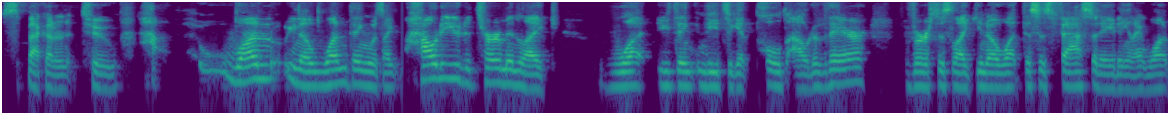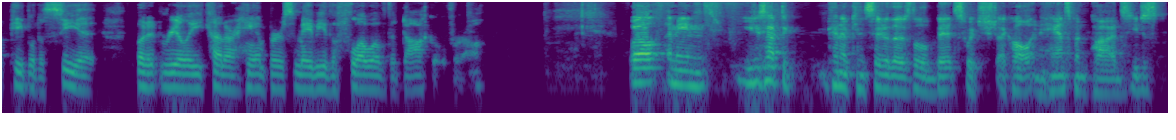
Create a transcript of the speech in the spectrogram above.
spec on it too. How, one, you know, one thing was like, how do you determine like what you think needs to get pulled out of there versus like, you know what, this is fascinating and I want people to see it, but it really kind of hampers maybe the flow of the doc overall. Well, I mean, you just have to kind of consider those little bits, which I call enhancement pods. You just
